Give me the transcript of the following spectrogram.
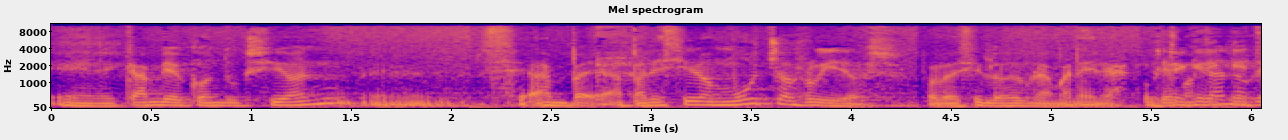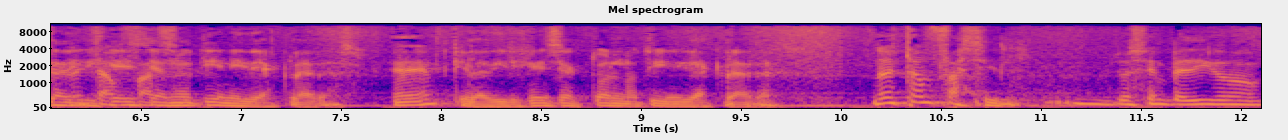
en el cambio de conducción eh, aparecieron muchos ruidos, por decirlo de una manera. ¿Usted cree que esta no dirigencia no tiene ideas claras? ¿Eh? Que la dirigencia actual no tiene ideas claras. No es tan fácil. Yo siempre digo,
